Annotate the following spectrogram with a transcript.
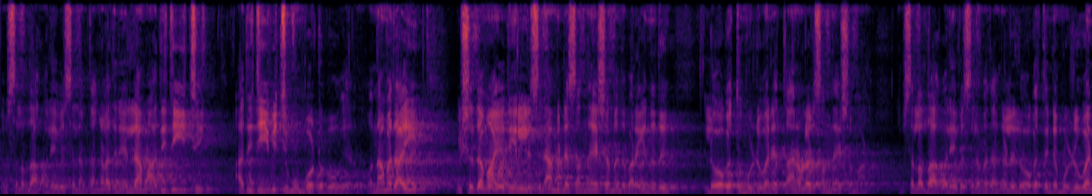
നബ്സല്ലാഹു അലൈഹി വസല്ലം തങ്ങൾ അതിനെല്ലാം അതിജീവിച്ച് അതിജീവിച്ച് മുമ്പോട്ട് പോവുകയായിരുന്നു. ഒന്നാമതായി വിശുദ്ധമായ ദീനിൽ ഇസ്ലാമിന്റെ സന്ദേശം എന്ന് പറയുന്നത് ലോകത്ത് മുഴുവൻ എത്താനുള്ള ഒരു സന്ദേശമാണ്. നബി സല്ലല്ലാഹു അലൈഹി വസ്ലമ തങ്ങൾ ലോകത്തിന്റെ മുഴുവൻ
